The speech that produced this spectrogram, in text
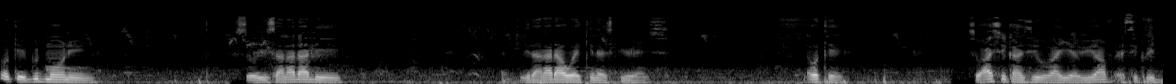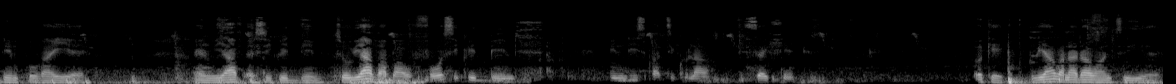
Okay, good morning. So it's another day with another working experience. Okay. So as you can see over here, we have a secret beam over here. And we have a secret beam. So we have about four secret beams in this particular section. Okay, we have another one too here.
